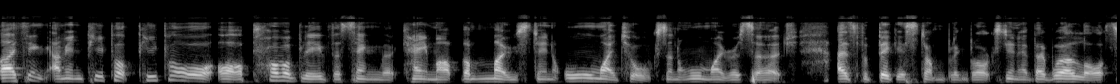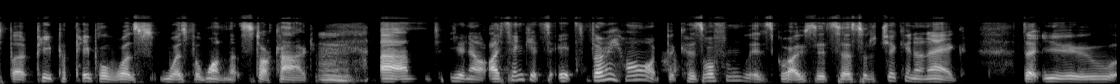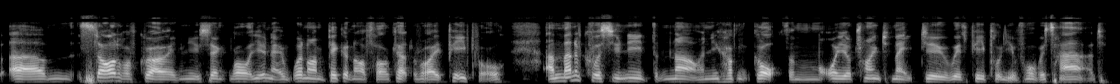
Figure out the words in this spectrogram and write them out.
I think, I mean, people people are probably the thing that came up the most in all my talks and all my research as the biggest stumbling blocks. You know, there were lots, but people people was was the one that stuck out. Mm. And you know, I think it's it's very hard because often with growth, it's a sort of chicken and egg that you um, start off growing and you think, well, you know, when I'm big enough, I'll get the right people. And then, of course, you need them now and you haven't got them, or you're trying to make do with people you've always had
